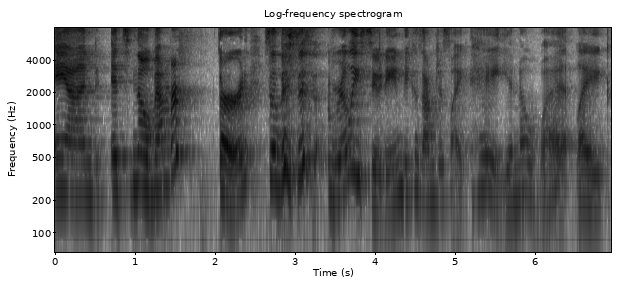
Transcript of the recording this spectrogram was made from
and it's November 3rd. So this is really suiting because I'm just like, hey, you know what? Like,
